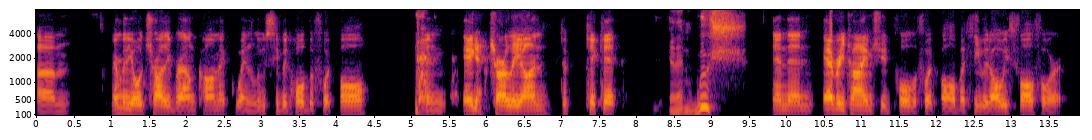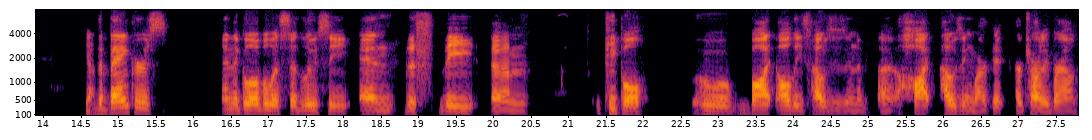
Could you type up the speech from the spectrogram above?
Um, remember the old Charlie Brown comic when Lucy would hold the football and egg Yeah. Charlie on to kick it, And then whoosh. and then every time she'd pull the football, but he would always fall for it. Yeah. The bankers and the globalists said Lucy, and the the um, people who bought all these houses in the uh, hot housing market are Charlie Brown.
